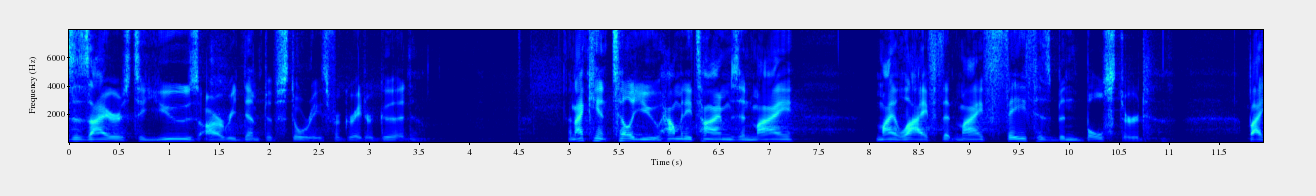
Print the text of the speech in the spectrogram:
desire is to use our redemptive stories for greater good. And I can't tell you how many times in my, my life that my faith has been bolstered by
